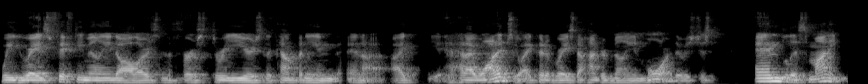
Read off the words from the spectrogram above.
we raised fifty million dollars in the first three years of the company, and and I, I had I wanted to, I could have raised a hundred million more. There was just endless money.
